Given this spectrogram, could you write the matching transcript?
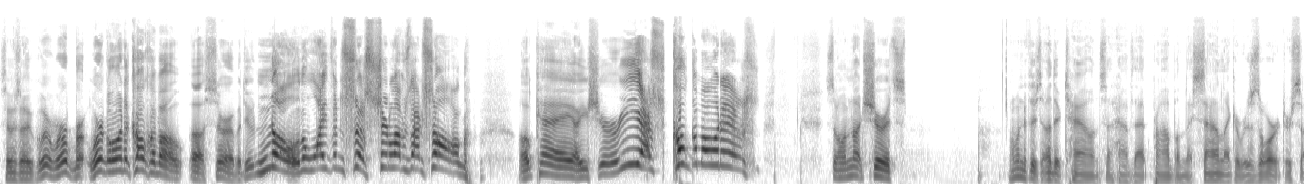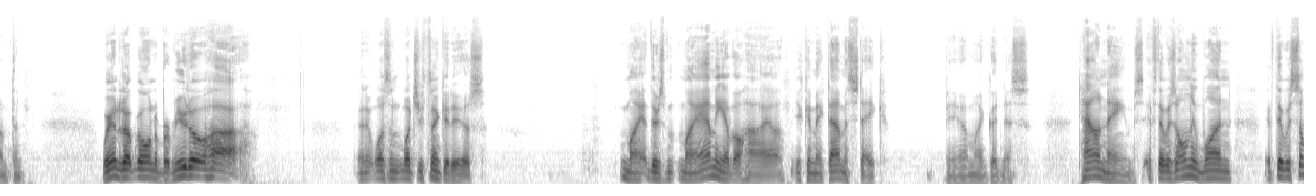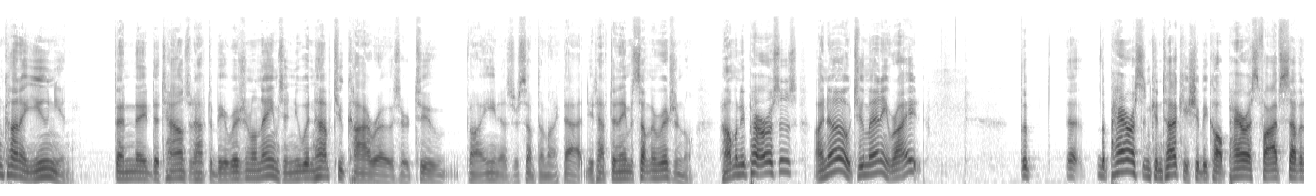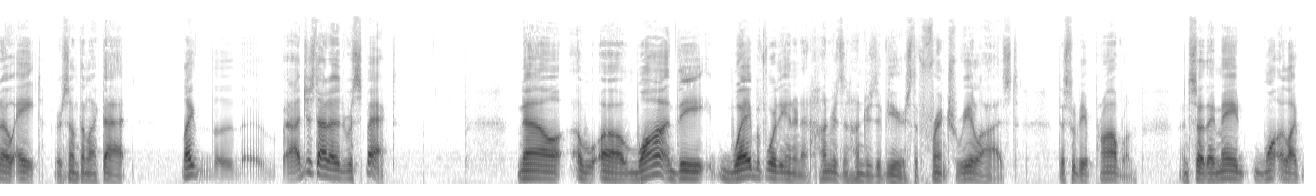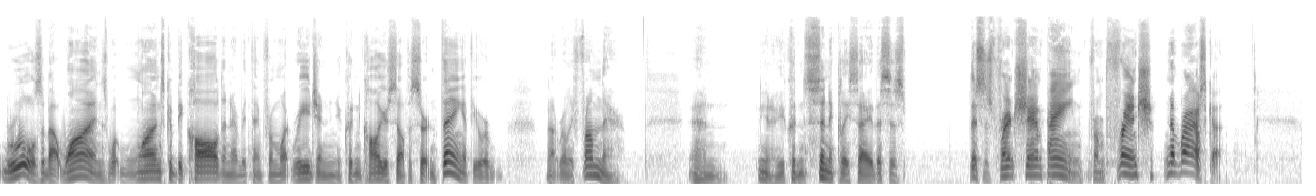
So it's like we're we're we're going to Kokomo, uh, sir. But dude, no, the wife insists. She loves that song. Okay, are you sure? Yes, Kokomo it is. So I'm not sure it's. I wonder if there's other towns that have that problem. They sound like a resort or something. We ended up going to Bermuda, Ohio, and it wasn't what you think it is. My, there's Miami of Ohio. You can make that mistake. Yeah, my goodness. Town names. If there was only one, if there was some kind of union, then they, the towns would have to be original names, and you wouldn't have two Cairos or two Viennas or something like that. You'd have to name it something original. How many Parises? I know, too many, right? The, uh, the Paris in Kentucky should be called Paris 5708 or something like that. Like, uh, just out of respect. Now, uh, uh the way before the internet, hundreds and hundreds of years, the French realized this would be a problem and so they made like rules about wines, what wines could be called and everything from what region. And you couldn't call yourself a certain thing if you were not really from there. And you know, you couldn't cynically say this is this is French champagne from French Nebraska.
